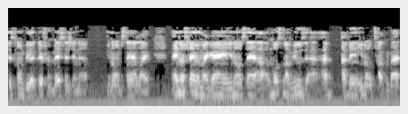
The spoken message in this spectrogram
It's gonna be a different message in there. You know what I'm saying? Like, ain't no shame in my game. You know what I'm saying? I, most of my music, I, I, I've been, you know, talking about,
